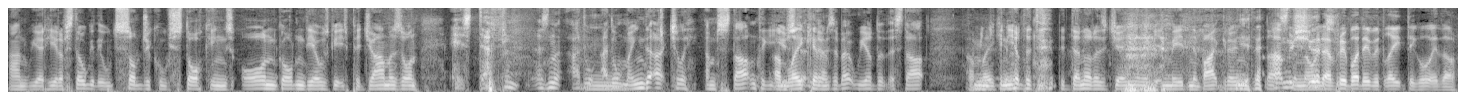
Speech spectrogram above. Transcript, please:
and we are here. I've still got the old surgical stockings on. Gordon Dalziel's got his pyjamas on. It's different, isn't it? I don't, I don't Mm. mind it actually. I'm starting to get I'm used to liking it. It it. was a bit weird at the start. I mean, you can liking hear the, the dinner is genuinely getting made in the background. That's I'm the sure noise. everybody would like to go to their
